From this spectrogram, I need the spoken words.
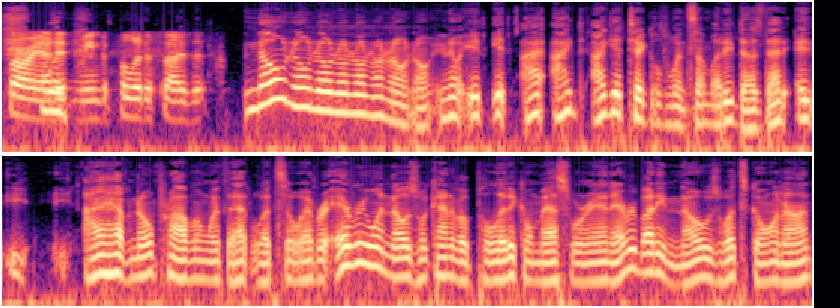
Sorry, I didn't mean to politicize it. No, no, no, no, no, no, no, no. You know, it, it. I, I, I get tickled when somebody does that. It, I have no problem with that whatsoever. Everyone knows what kind of a political mess we're in. Everybody knows what's going on,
